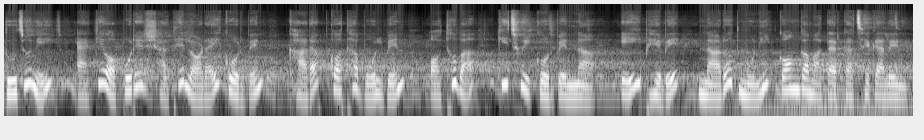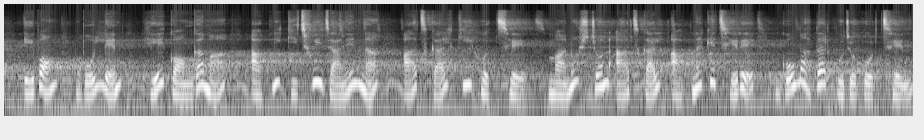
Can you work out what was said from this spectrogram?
দুজনেই একে অপরের সাথে লড়াই করবেন খারাপ কথা বলবেন অথবা কিছুই করবেন না। এই ভেবে নারদ মুনি গঙ্গা মাতার কাছে গেলেন এবং বললেন, হে গঙ্গা মা আপনি কিছুই জানেন না আজকাল কি হচ্ছে? মানুষজন আজকাল আপনাকে ছেড়ে গোমাতার পুজো করছেন।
